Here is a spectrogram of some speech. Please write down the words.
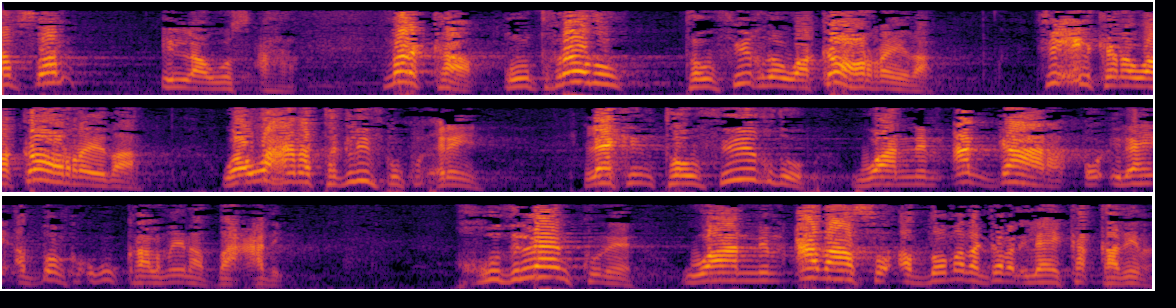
nafsan ilaa wuscaha marka qudradu tawfiiqda waa ka horayda ficilkana waa ka horayda waa waxaana takliifku ku xihan yahi laakiin tawfiiqdu waa nimco gaara oo ilaahay addoonka ugu kaalmayna daacadi. Khudlaankuna waa nimcadaasoo addoommada gobol ilahay ka qadina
